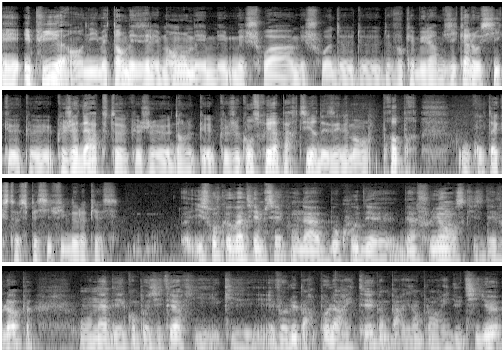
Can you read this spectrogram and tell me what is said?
Et, puis en y mettant mes éléments, mes, choix, mes choix de, vocabulaire musical aussi que, j'adapte, que je, que je construis à partir des éléments propres au contexte spécifique de la pièce. Il se trouve qu'au XXe siècle, on a beaucoup d'influences qui se développent. On a des compositeurs qui, évoluent par polarité, comme par exemple Henri Dutilleux,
